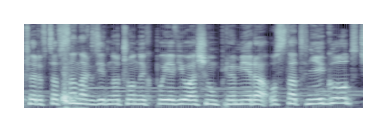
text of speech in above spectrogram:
czerwca w Stanach Zjednoczonych pojawiła się premiera ostatniego odcinka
